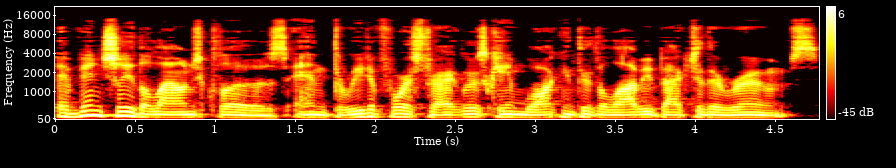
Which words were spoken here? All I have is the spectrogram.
Eventually, the lounge closed, and three to four stragglers came walking through the lobby back to their rooms.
